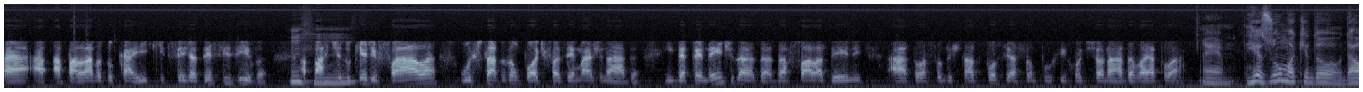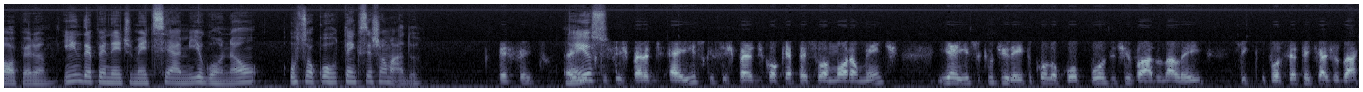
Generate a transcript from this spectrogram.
a, a, palavra do Kaique seja decisiva. Uhum. A partir do que ele fala, o Estado não pode fazer mais nada. Independente da, da, da fala dele, a atuação do Estado, por ser ação pública incondicionada, vai atuar. É, resumo aqui do, da ópera. Independentemente se é amigo ou não, o socorro tem que ser chamado. Perfeito. É, é isso? isso? que se espera de, é isso que se espera de qualquer pessoa moralmente e é isso que o direito colocou positivado na lei que você tem que ajudar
